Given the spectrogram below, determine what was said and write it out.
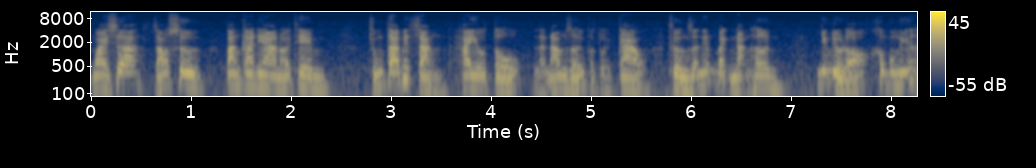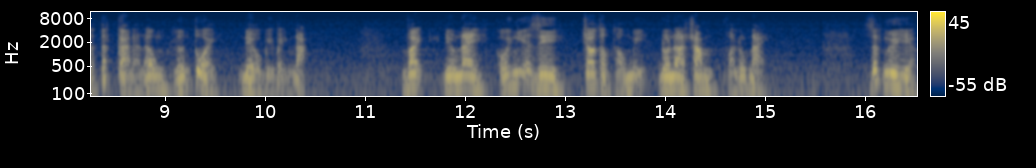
Ngoài ra, giáo sư Pankania nói thêm, chúng ta biết rằng hai yếu tố là nam giới và tuổi cao thường dẫn đến bệnh nặng hơn, nhưng điều đó không có nghĩa là tất cả đàn ông lớn tuổi đều bị bệnh nặng. Vậy điều này có ý nghĩa gì cho Tổng thống Mỹ Donald Trump vào lúc này? Rất nguy hiểm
